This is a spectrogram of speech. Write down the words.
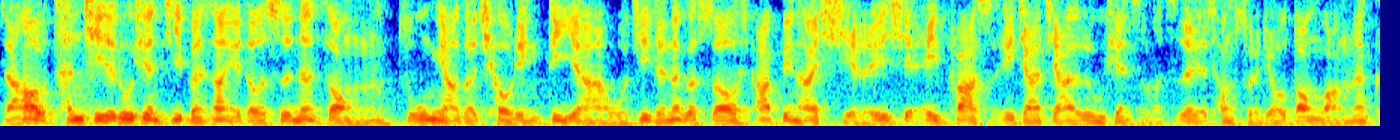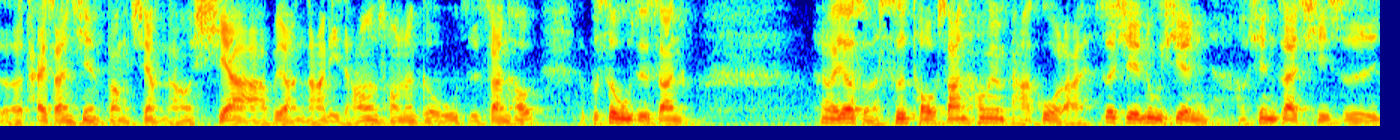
然后晨骑的路线基本上也都是那种竹苗的丘陵地啊。我记得那个时候阿斌还写了一些 A plus A 加加的路线什么之类的，从水流东往那个台三线方向，然后下不知道哪里，然后从那个五指山后不是五指山，那个叫什么狮头山后面爬过来。这些路线现在其实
